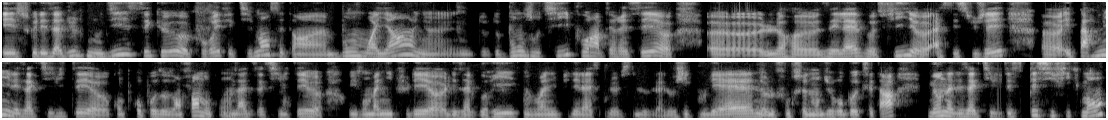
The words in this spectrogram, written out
Et ce que les adultes nous disent, c'est que pour effectivement, c'est un bon moyen, de, bons outils pour intéresser euh, euh, leurs euh, élèves filles à ces sujets. et parmi les activités qu'on propose aux enfants, donc on a des activités où ils vont manipuler les algorithmes, ils vont manipuler la, la logique booléenne, le fonctionnement du robot, etc. Mais on a des activités spécifiquement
